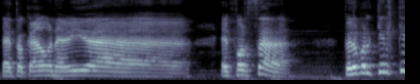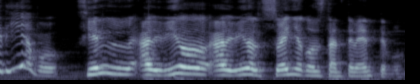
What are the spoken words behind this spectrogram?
Le ha tocado una vida esforzada. Pero porque él quería, po. Si él ha vivido, ha vivido el sueño constantemente, po.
